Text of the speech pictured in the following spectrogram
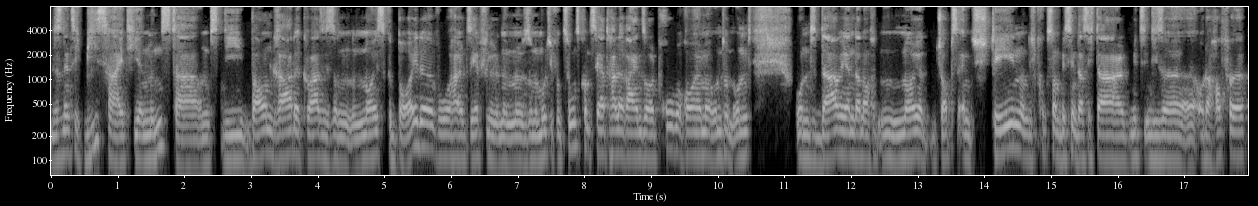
das nennt sich B-Side hier in Münster und die bauen gerade quasi so ein neues Gebäude, wo halt sehr viel so eine Multifunktionskonzerthalle rein soll, Proberäume und und und. Und da werden dann auch neue Jobs entstehen und ich gucke so ein bisschen, dass ich da halt mit in diese oder hoffe,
